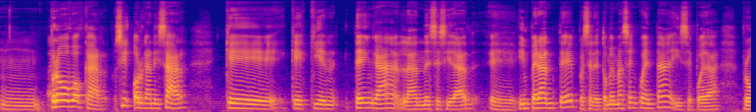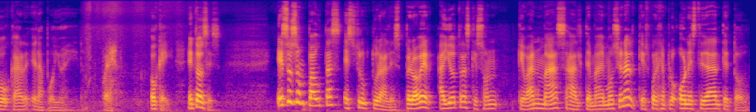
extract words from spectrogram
mm, provocar, sí, organizar que, que, quien tenga la necesidad eh, imperante, pues se le tome más en cuenta y se pueda provocar el apoyo ahí. Bueno, ok. Entonces, esas son pautas estructurales, pero a ver, hay otras que son que van más al tema emocional, que es por ejemplo honestidad ante todo.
